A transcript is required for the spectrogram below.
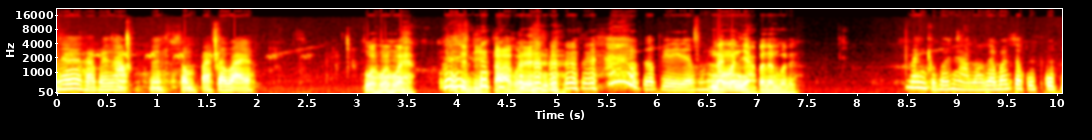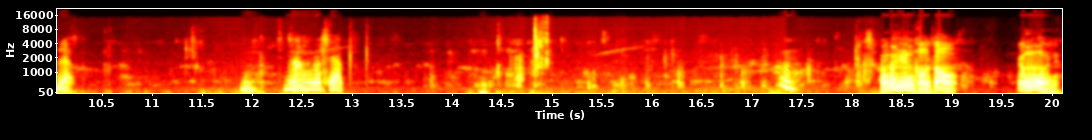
เด้อค่ะพี่น้องอืมสมปลาสวายห่วยห่วยห่วยจะดีตาคนเลยเลือกดีๆเด้อหนังมันหยาบปานนั้นบ่เลย มันก็บ่งามแล้วแต่มันจะกรุบๆแหล้วอืมหนังก็แซ่บมันก็กินข้าวเช้ายังม่วงเลย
